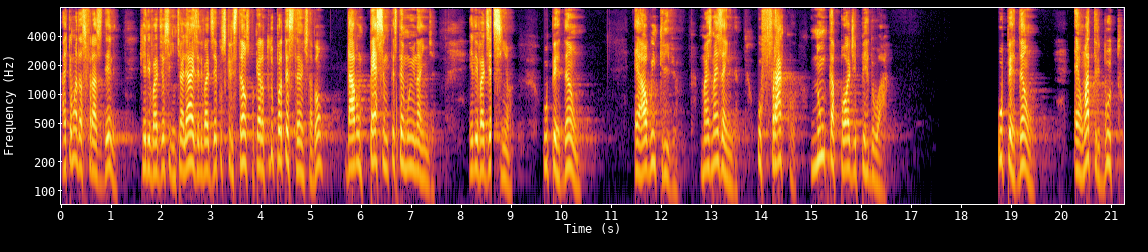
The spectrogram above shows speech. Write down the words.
Aí tem uma das frases dele que ele vai dizer o seguinte: aliás, ele vai dizer que os cristãos, porque eram tudo protestantes, tá bom? Davam um péssimo testemunho na Índia. Ele vai dizer assim: ó, o perdão é algo incrível, mas mais ainda, o fraco nunca pode perdoar. O perdão é um atributo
